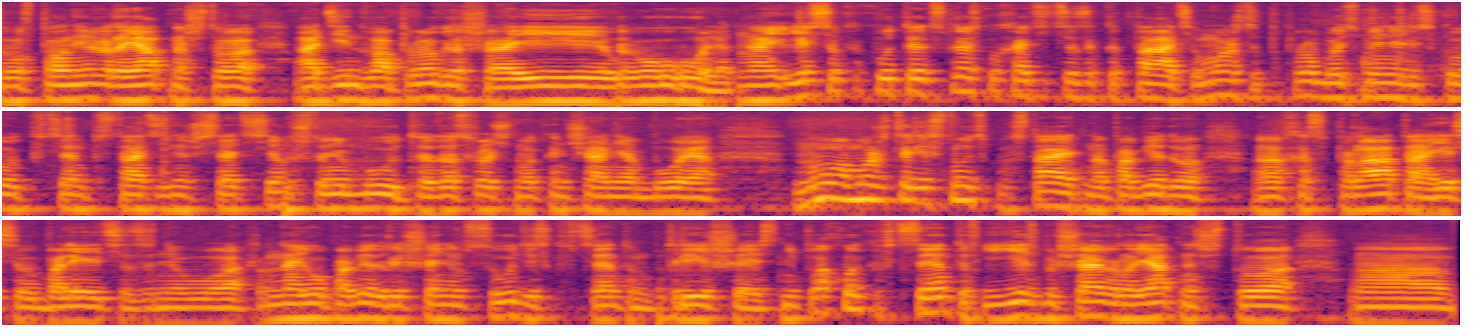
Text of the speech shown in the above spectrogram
то вполне вероятно, что один-два проигрыша и его уволят. А если какую-то экспресску хотите закатать, можете попробовать менее рисковый коэффициент поставить 1.67, что не будет досрочного окончания боя. Ну, а можете рискнуть поставить на победу э, Хаспарата, если вы болеете за него, на его победу решением судей с коэффициентом 3.6. Неплохой коэффициент, и есть большая вероятность, что э,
